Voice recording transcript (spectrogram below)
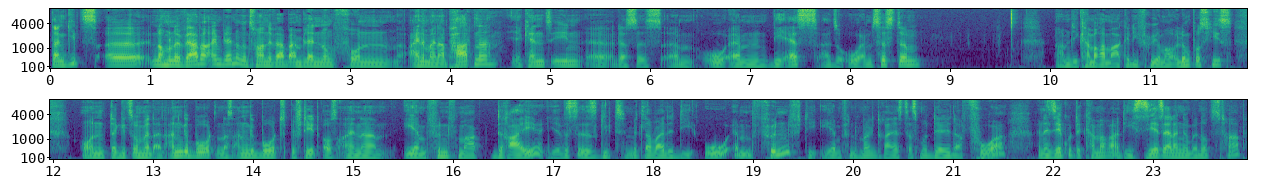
Dann gibt es äh, nochmal eine Werbeeinblendung, und zwar eine Werbeeinblendung von einem meiner Partner. Ihr kennt ihn, äh, das ist ähm, OMDS, also OM System ähm, die Kameramarke, die früher mal Olympus hieß. Und da gibt es im Moment ein Angebot und das Angebot besteht aus einer EM5 Mark III. Ihr wisst, es gibt mittlerweile die OM5. Die EM5 Mark III ist das Modell davor. Eine sehr gute Kamera, die ich sehr, sehr lange benutzt habe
